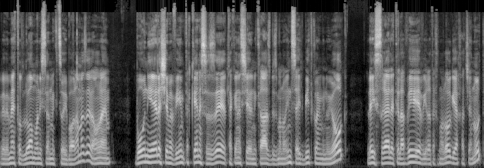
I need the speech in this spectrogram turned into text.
ובאמת עוד לא המון ניסיון מקצועי בעולם הזה, ואמרנו להם, בואו נהיה אלה שמביאים את הכנס הזה, את הכנס שנקרא אז בזמנו Inside Bitcoins מניו יורק, לישראל, לתל אביב, עיר הטכנולוגיה, חדשנות.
